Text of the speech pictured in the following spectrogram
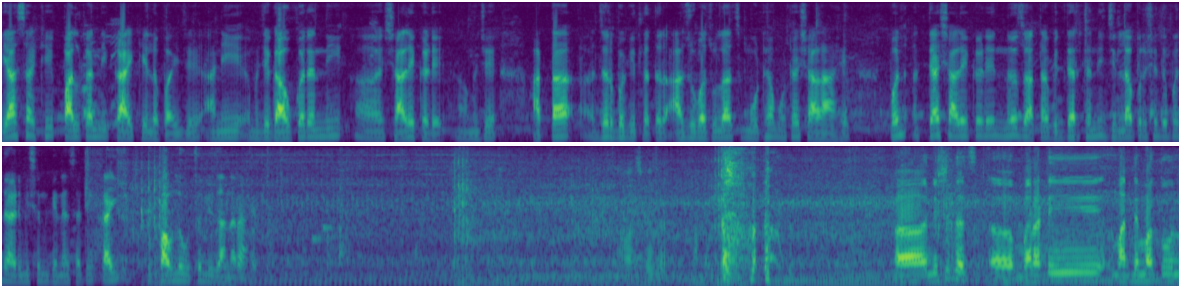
यासाठी पालकांनी काय केलं पाहिजे? आणि म्हणजे गावकऱ्यांनी शाळेकडे म्हणजे आता जर बघितलं तर आजूबाजूलाच मोठ्या मोठ्या शाळा आहेत. पण त्या शाळेकडे न जाता विद्यार्थ्यांनी जिल्हा परिषदेमध्ये ॲडमिशन घेण्यासाठी काही पावलं उचलली जाणार आहेत. निश्चितच मराठी माध्यमातून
